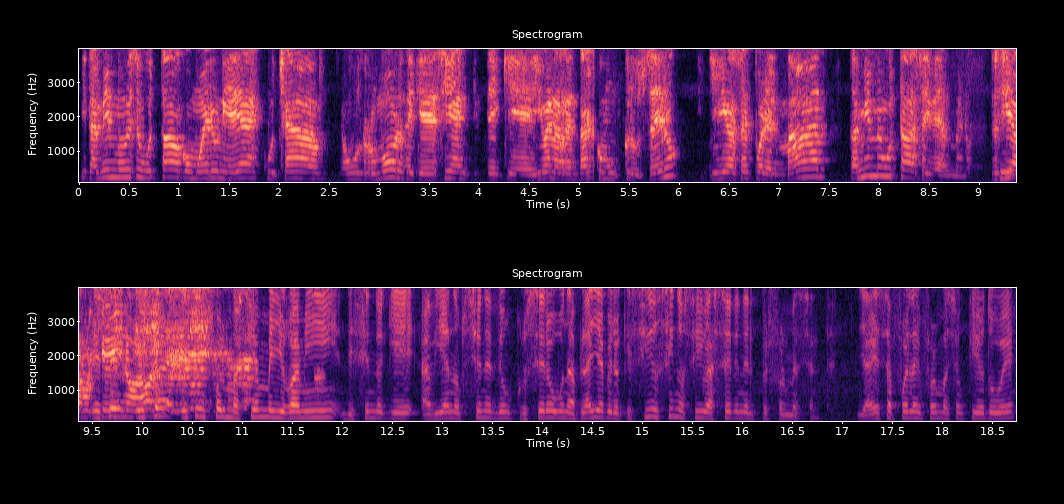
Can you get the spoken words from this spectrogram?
Y también me hubiese gustado, como era una idea, escuchar un rumor de que decían de que iban a arrendar como un crucero, que iba a ser por el mar. También me gustaba esa idea al menos. Sí, Decía, porque ese- no, esa, ahora- esa información me llegó a mí diciendo que habían opciones de un crucero o una playa, pero que sí o sí no se iba a hacer en el Performance Center. Ya esa fue la información que yo tuve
